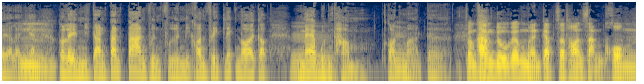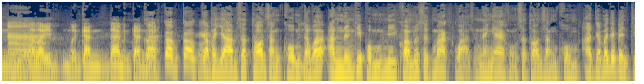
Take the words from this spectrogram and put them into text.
ยอะไรเงี้ยอืมก็เลยมีการต้านต้านฝืนฝืนๆมีคอน FLICT เล็กน้อยกับแม่บุญธรรม ก็อดมาเตอร์ฟังฟังดูก็เหมือนกับสะท้อนสังคมอ่าอะไรเหมือนกันได้เหมือนกันก็นะก็ก็จะพยายามสะท้อนสังคม แต่ว่าอันหนึ่งที่ผมมีความรู้สึกมากกว่าในแง่ของสะท้อนสังคม อาจจะไม่ได้เป็นเจ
